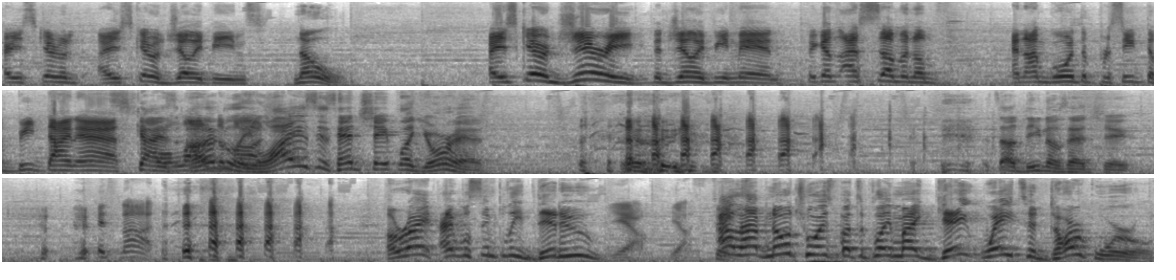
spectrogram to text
are you scared of Are you scared of jelly beans? No. Are you scared of Jerry, the jelly bean man? Because I summoned him, and I'm going to proceed to beat thine ass. This guy's for a lot of ugly. Why is his head shaped like your head? That's how Dino's head shaped. It's not. All right, I will simply didu. yeah, yeah. I'll have no choice but to play my gateway to Dark World.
